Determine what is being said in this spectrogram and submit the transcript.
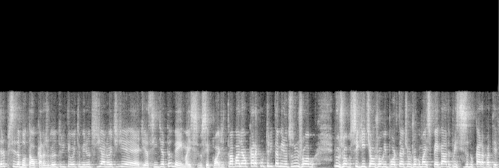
Você não precisa botar o cara jogando 38 minutos dia à noite, dia, dia sim, dia também, mas você pode trabalhar o cara com 30 minutos no jogo. No jogo seguinte é um jogo importante, é um jogo mais pegado, precisa do cara para ter,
